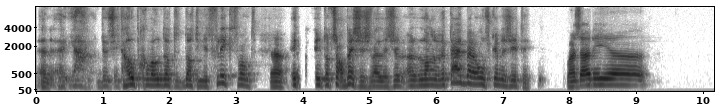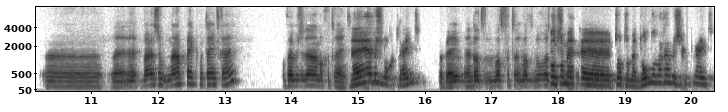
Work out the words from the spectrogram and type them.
En eh, ja, dus ik hoop gewoon dat, dat hij het flikt. Want Ja. ik, ik- dat zou best eens wel eens een, een langere tijd bij ons kunnen zitten. Maar zou die... eh eh, waren ze na PEC meteen vrij? Of hebben ze daarna nog getraind? Nee, hebben ze nog getraind. Oké, en dat, wat, wat, was Tot en, met, tot en met donderdag hebben ze getraind.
